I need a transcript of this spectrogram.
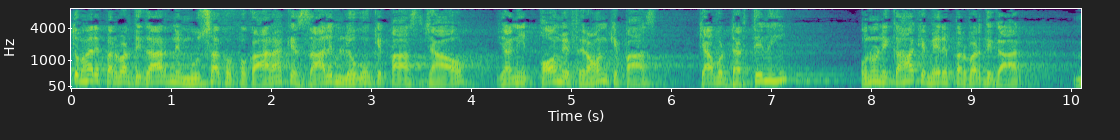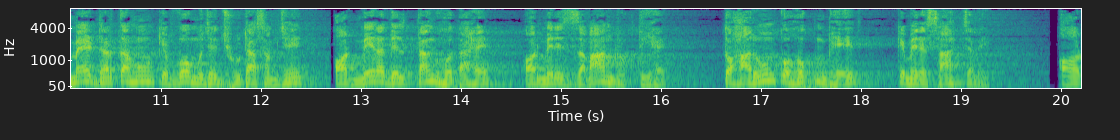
تمہارے پروردگار نے موسا کو پکارا کہ ظالم لوگوں کے پاس جاؤ یعنی قوم فرعون کے پاس، کیا وہ ڈرتے نہیں؟ انہوں نے کہا کہ میرے پروردگار، میں ڈرتا ہوں کہ وہ مجھے جھوٹا سمجھیں اور میرا دل تنگ ہوتا ہے اور میری زبان رکتی ہے۔ تو ہارون کو حکم بھیج کہ میرے ساتھ چلے اور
